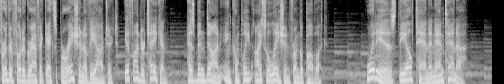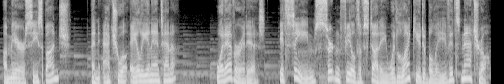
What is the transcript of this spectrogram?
Further photographic exploration of the object, if undertaken, has been done in complete isolation from the public. What is the Eltanin antenna? A mere sea sponge? An actual alien antenna? Whatever it is, it seems certain fields of study would like you to believe it's natural.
